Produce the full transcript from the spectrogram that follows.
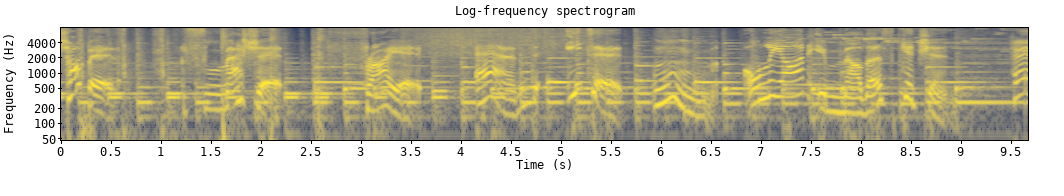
Chop it, smash it, fry it, and eat it. Mmm. Only on Imelda's Kitchen.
